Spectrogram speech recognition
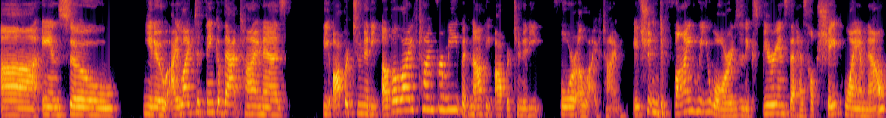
Uh, and so, you know, I like to think of that time as the opportunity of a lifetime for me, but not the opportunity for a lifetime. It shouldn't define who you are. It is an experience that has helped shape who I am now,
